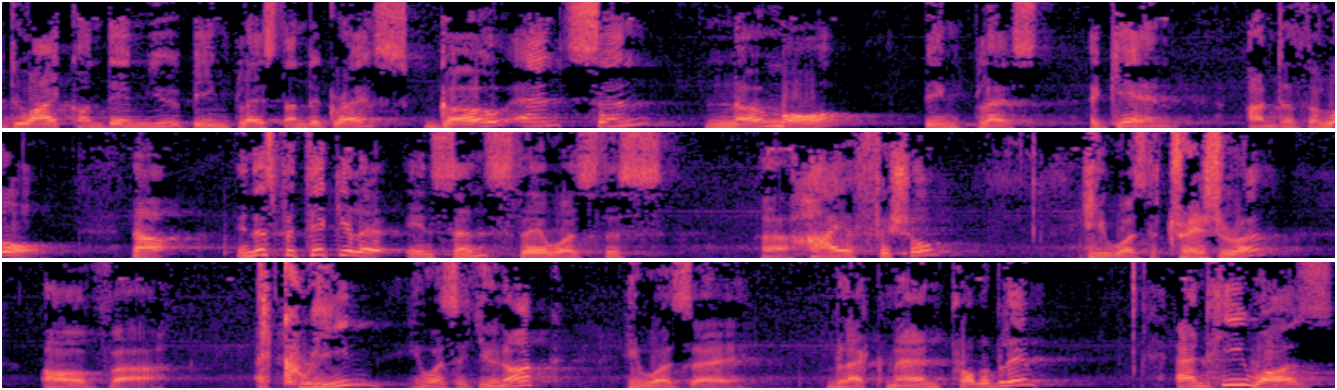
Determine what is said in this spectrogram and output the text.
do I condemn you, being placed under grace. Go and sin no more, being placed again under the law. Now, in this particular instance, there was this uh, high official. He was the treasurer of uh, a queen. He was a eunuch. He was a black man, probably. And he was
